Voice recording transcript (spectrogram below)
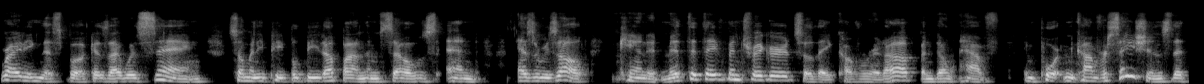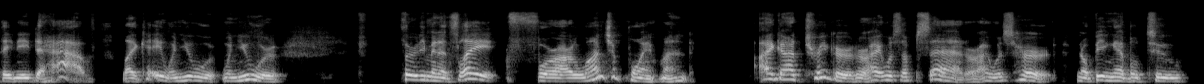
writing this book. As I was saying, so many people beat up on themselves and as a result can't admit that they've been triggered, so they cover it up and don't have important conversations that they need to have. Like, hey, when you were, when you were 30 minutes late for our lunch appointment, I got triggered or I was upset or I was hurt. You know, being able to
